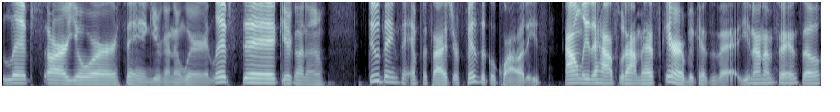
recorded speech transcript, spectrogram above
lips are your thing, you're gonna wear lipstick. You're gonna do things to emphasize your physical qualities. I don't leave the house without mascara because of that. You know what I'm saying? So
